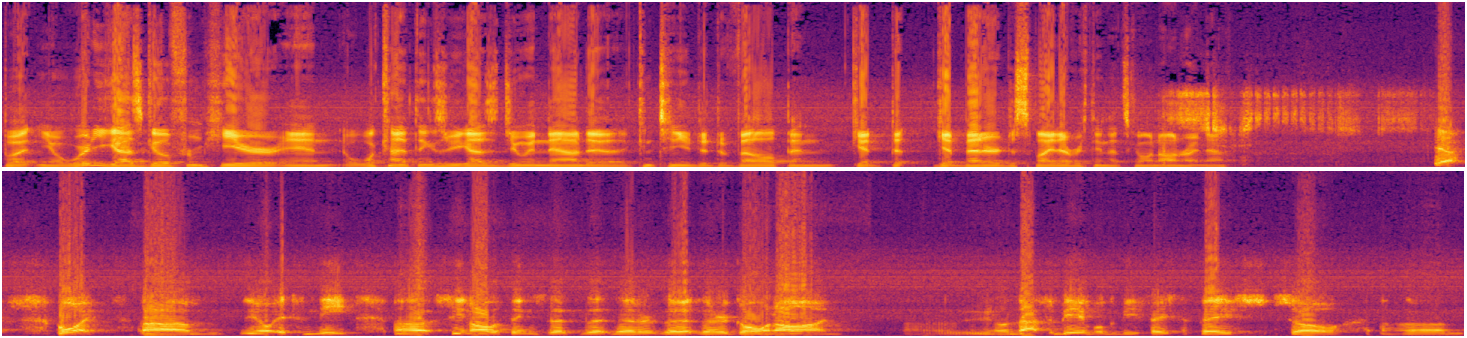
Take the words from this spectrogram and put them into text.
But, you know, where do you guys go from here and what kind of things are you guys doing now to continue to develop and get get better despite everything that's going on right now? Yeah, boy, um, you know it's neat uh, seeing all the things that that, that, are, that, that are going on. Uh, you know, not to be able to be face to face. So, um,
